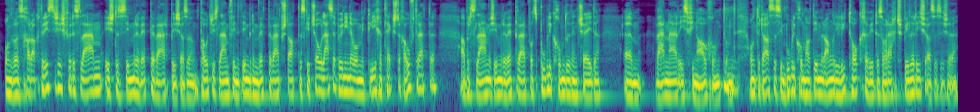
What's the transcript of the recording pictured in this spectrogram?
Und was charakteristisch ist für einen Slam, ist, dass es immer ein Wettbewerb ist. Also ein Poetry Slam findet immer im Wettbewerb statt. Es gibt schon Lesebühnen, wo man mit gleichen Texten auftreten kann. Aber Slam ist immer ein Wettbewerb, wo das Publikum entscheidet, ähm, wer näher ins Finale kommt. Mhm. Und unter das, dass im Publikum halt immer andere Leute hocken, wird das auch recht spielerisch. Also es ist äh,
